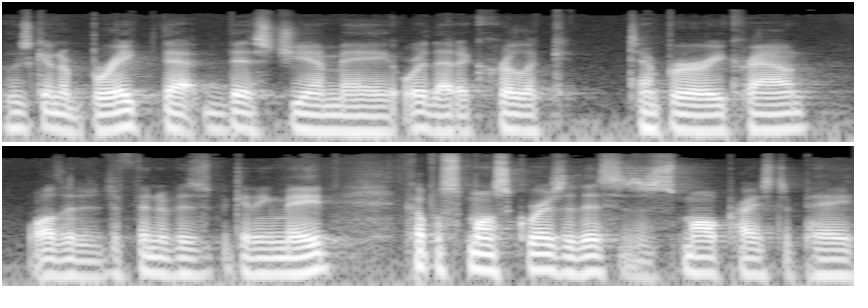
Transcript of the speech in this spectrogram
who's going to break that BIS GMA or that acrylic temporary crown while the definitive is getting made, a couple small squares of this is a small price to pay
